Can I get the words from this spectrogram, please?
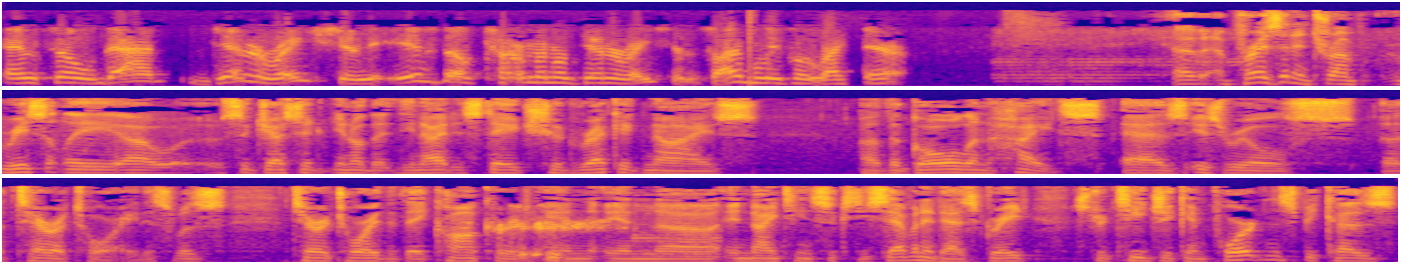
And so that generation is the terminal generation. So I believe we're right there. Uh, President Trump recently uh, suggested, you know, that the United States should recognize uh, the Golan Heights as Israel's uh, territory. This was territory that they conquered in in, uh, in 1967. It has great strategic importance because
